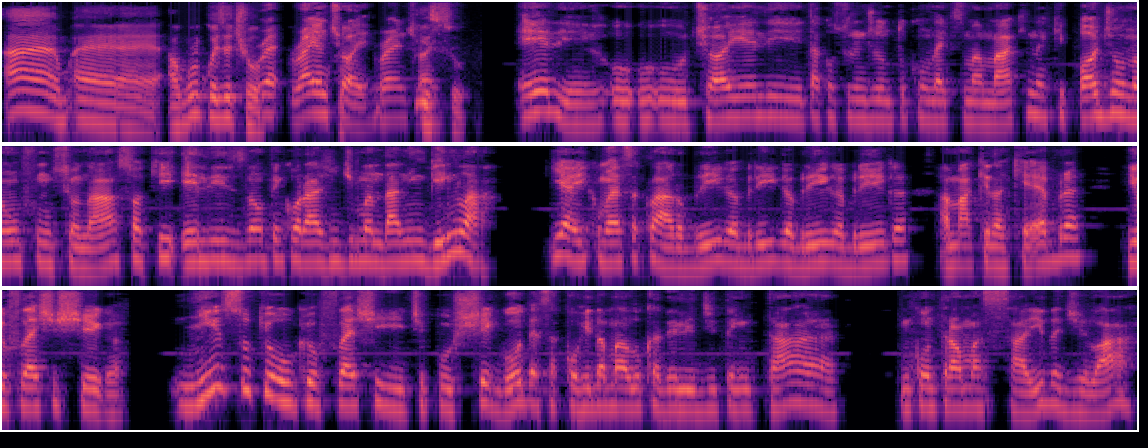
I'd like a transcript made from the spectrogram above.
Ah, é. Alguma coisa Choi. Ryan Choi. Ryan Choi. Isso. Ele, o, o, o Choi, ele tá construindo junto com o Lex uma máquina que pode ou não funcionar, só que eles não têm coragem de mandar ninguém lá. E aí começa, claro, briga, briga, briga, briga, a máquina quebra e o Flash chega. Nisso que o, que o Flash, tipo, chegou dessa corrida maluca dele de tentar encontrar uma saída de lá,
